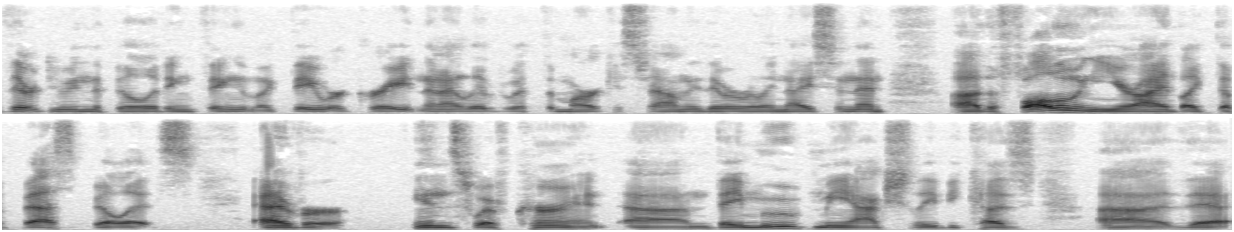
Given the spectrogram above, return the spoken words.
they're doing the billeting thing. Like, they were great. And then I lived with the Marcus family. They were really nice. And then uh, the following year, I had like the best billets ever in Swift Current. Um, they moved me actually because uh, the,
